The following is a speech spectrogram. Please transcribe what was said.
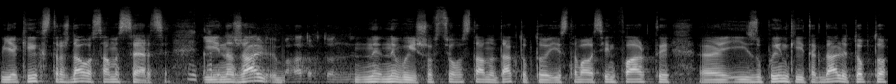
у яких страждало саме серце. І на жаль, багато хто не, не вийшов з цього стану, так тобто і ставалися інфаркти, і зупинки, і так далі. Тобто,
